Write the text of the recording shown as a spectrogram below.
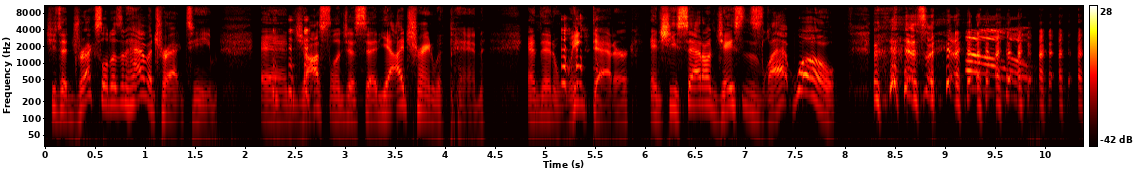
She said Drexel doesn't have a track team, and Jocelyn just said, "Yeah, I train with Penn," and then winked at her, and she sat on Jason's lap. Whoa! Oh,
